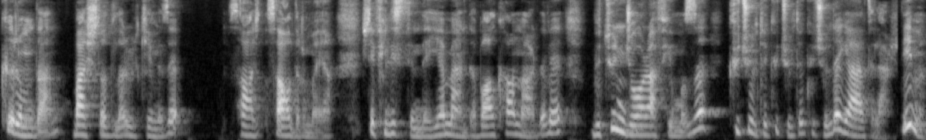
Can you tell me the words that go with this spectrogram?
Kırım'dan başladılar ülkemize sa- saldırmaya. İşte Filistin'de, Yemen'de, Balkanlar'da ve bütün coğrafyamızı küçülte küçülte küçülte geldiler. Değil mi?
